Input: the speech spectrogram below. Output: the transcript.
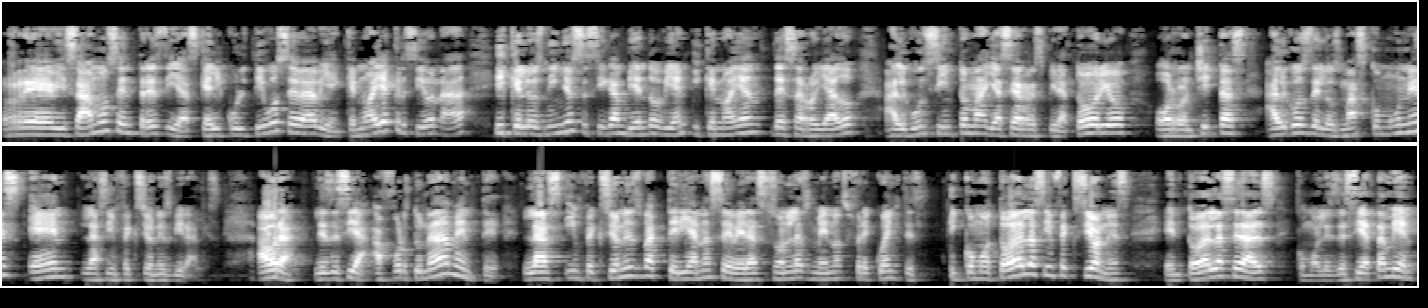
revisamos en tres días que el cultivo se vea bien, que no haya crecido nada y que los niños se sigan viendo bien y que no hayan desarrollado algún síntoma, ya sea respiratorio o ronchitas, algo de los más comunes en las infecciones virales. Ahora, les decía, afortunadamente, las infecciones bacterianas severas son las menos frecuentes Y como todas las infecciones, en todas las edades, como les decía también,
